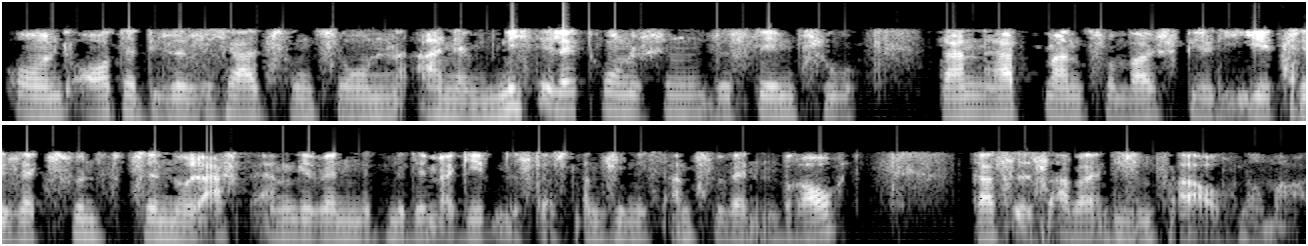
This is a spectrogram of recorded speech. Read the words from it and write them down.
und ordnet diese Sicherheitsfunktion einem nicht elektronischen System zu, dann hat man zum Beispiel die IEC 61508 angewendet mit dem Ergebnis, dass man sie nicht anzuwenden braucht. Das ist aber in diesem Fall auch normal.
